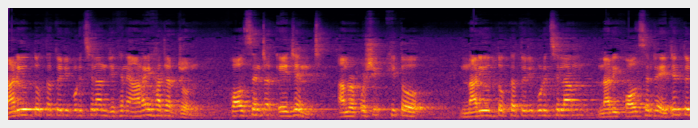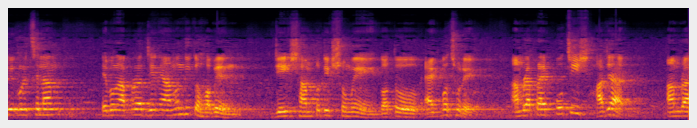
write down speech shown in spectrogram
নারী উদ্যোক্তা তৈরি করেছিলাম, যেখানে আড়াই হাজার জন কল সেন্টার এজেন্ট আমরা প্রশিক্ষিত নারী উদ্যোক্তা তৈরি করেছিলাম, নারী কল সেন্টার এজেন্ট তৈরি করেছিলাম। এবং আপনারা জেনে আনন্দিত হবেন যে এই সাম্প্রতিক সময়ে গত এক বছরে আমরা প্রায় পঁচিশ হাজার আমরা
